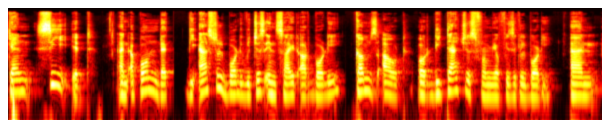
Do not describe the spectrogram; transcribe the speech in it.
can see it. And upon death, the astral body, which is inside our body, comes out or detaches from your physical body and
